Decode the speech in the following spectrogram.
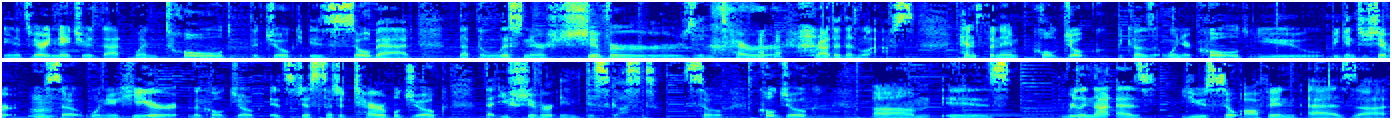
in its very nature that when told, the joke is so bad that the listener shivers in terror rather than laughs. Hence the name cold joke, because when you're cold, you begin to shiver. So when you hear the cold joke, it's just such a terrible joke that you shiver in disgust. So cold joke um, is really not as used so often as uh,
